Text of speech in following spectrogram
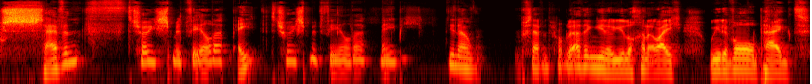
seventh choice midfielder, eighth choice midfielder, maybe. You know, seventh probably. I think you know you're looking at like we'd have all pegged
